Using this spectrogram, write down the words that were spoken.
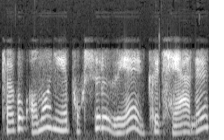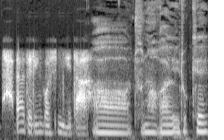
결국 어머니의 복수를 위해 그 제안을 받아들인 것입니다. 아, 누나가 이렇게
